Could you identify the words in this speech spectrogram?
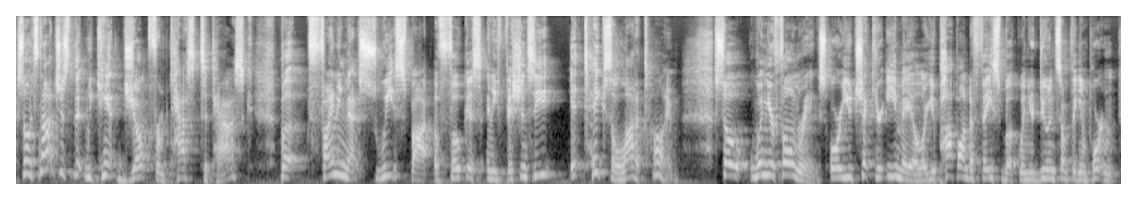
So it's not just that we can't jump from task to task, but finding that sweet spot of focus and efficiency, it takes a lot of time. So when your phone rings or you check your email or you pop onto Facebook when you're doing something important,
